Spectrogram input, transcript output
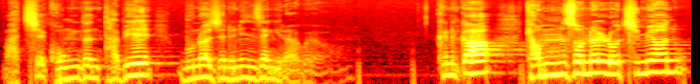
마치 공든 탑이 무너지는 인생이라고요. 그러니까 겸손을 놓치면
